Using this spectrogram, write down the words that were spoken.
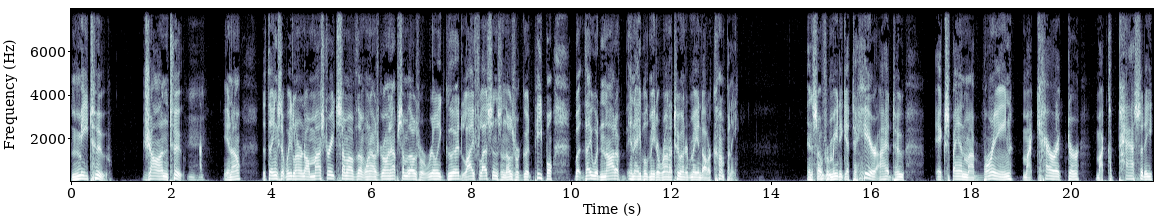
Me too. John too. Mm-hmm. You know, the things that we learned on my street, some of them when I was growing up, some of those were really good life lessons and those were good people, but they would not have enabled me to run a $200 million company. And so for me to get to here, I had to expand my brain, my character, my capacity,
